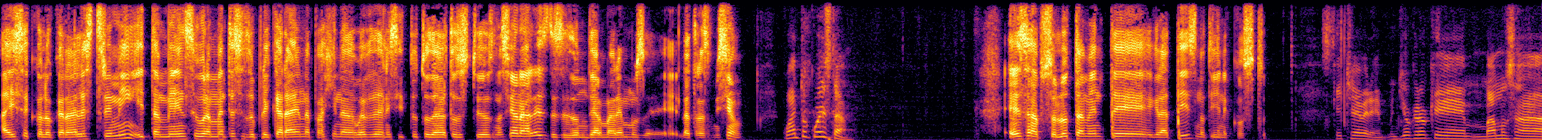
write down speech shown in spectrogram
Ahí se colocará el streaming y también seguramente se duplicará en la página web del Instituto de Altos Estudios Nacionales, desde donde armaremos eh, la transmisión. ¿Cuánto cuesta? Es absolutamente gratis, no tiene costo. Qué chévere. Yo creo que vamos a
